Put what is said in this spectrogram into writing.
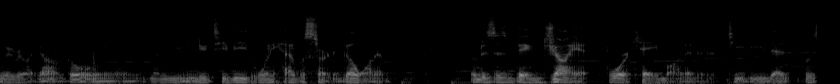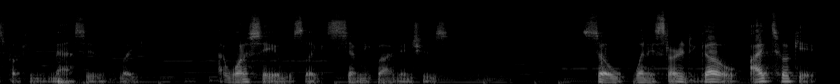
We were like, oh, go, you know, I need a new TV. The one he had was starting to go on him. It was this big, giant 4K monitor TV that was fucking massive. Like, I want to say it was like 75 inches. So when it started to go, I took it,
